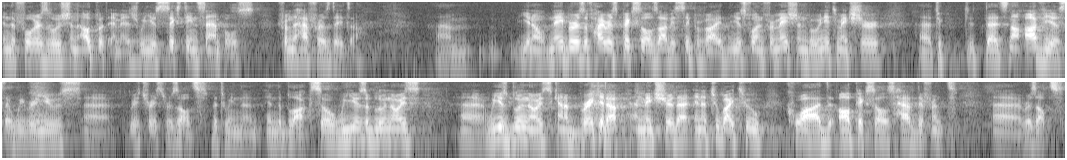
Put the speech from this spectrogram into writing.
in the full resolution output image, we use 16 samples from the half-res data. Um, you know, neighbors of high-res pixels obviously provide useful information, but we need to make sure uh, to, to, that it's not obvious that we reuse uh, ray traced results between the, in the block. So we use a blue noise, uh, we use blue noise to kind of break it up and make sure that in a two by two quad, all pixels have different uh, results.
